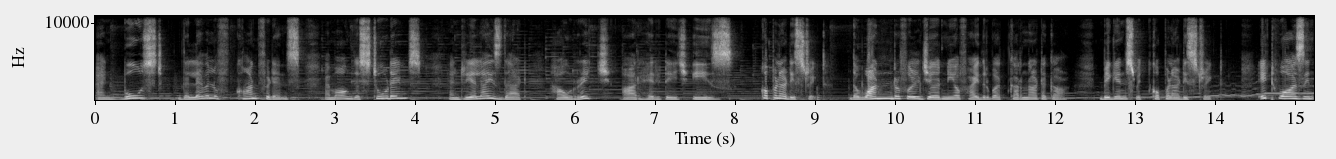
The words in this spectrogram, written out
and boost the level of confidence among the students and realize that how rich our heritage is. Koppala district. The wonderful journey of Hyderabad, Karnataka begins with Koppala district. It was in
